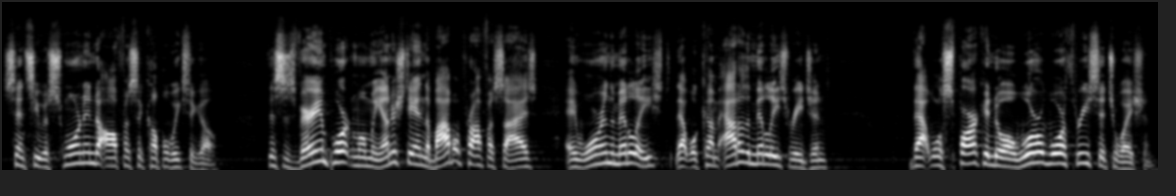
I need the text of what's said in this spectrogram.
since he was sworn into office a couple weeks ago. This is very important when we understand the Bible prophesies a war in the Middle East that will come out of the Middle East region that will spark into a World War III situation.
